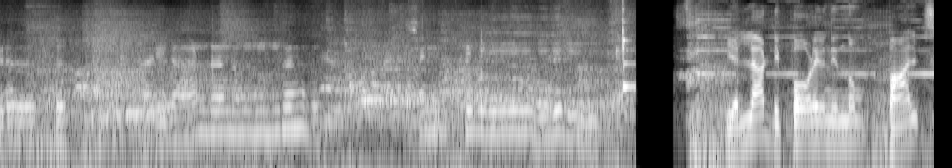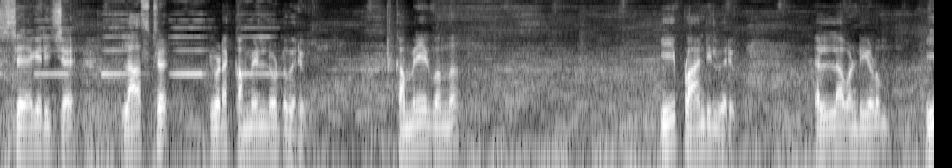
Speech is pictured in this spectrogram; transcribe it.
എടുത്ത് അഖിലാണ്ട മണ്ഡപം എല്ലാ ഡിപ്പോകളിൽ നിന്നും പാൽ ശേഖരിച്ച് ലാസ്റ്റ് ഇവിടെ കമ്പനിയിലോട്ട് വരും. കമ്പനിയിൽ വന്ന് ഈ പ്ലാന്റിൽ വരും. എല്ലാ വണ്ടികളും ഈ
